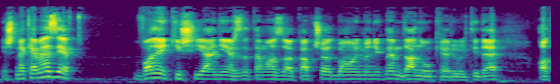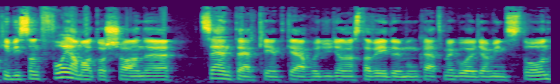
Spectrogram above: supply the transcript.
és nekem ezért van egy kis hiányérzetem azzal kapcsolatban, hogy mondjuk nem Danó került ide, aki viszont folyamatosan centerként kell, hogy ugyanazt a védőmunkát megoldja, mint Stone,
